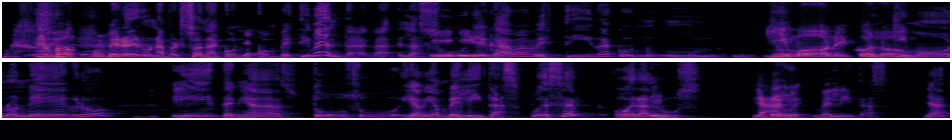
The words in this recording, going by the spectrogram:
pero era una persona con, vestimenta. La, la Su Sí, po. llegaba vestida con un, un- kimono y un colón. kimono negro y tenía todo su... y habían velitas, ¿puede ser? ¿O era Sí, luz? Ya, veli- ve- velitas. ¿Ya?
